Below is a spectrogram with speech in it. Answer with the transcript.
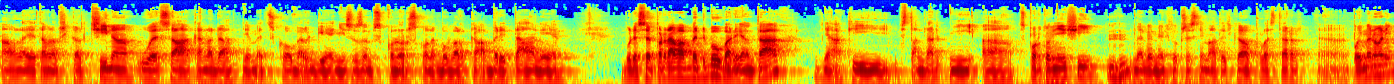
ale je tam například Čína, USA, Kanada, Německo, Belgie, Nizozemsko, Norsko nebo Velká Británie. Bude se prodávat ve dvou variantách, v nějaký standardní a sportovnější. Mm-hmm. Nevím, jak to přesně má teďka Polestar eh, pojmenovaný.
